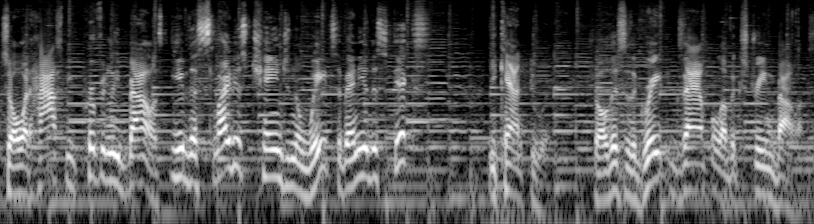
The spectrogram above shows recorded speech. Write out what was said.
So it has to be perfectly balanced. Even the slightest change in the weights of any of the sticks, you can't do it. So this is a great example of extreme balance.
